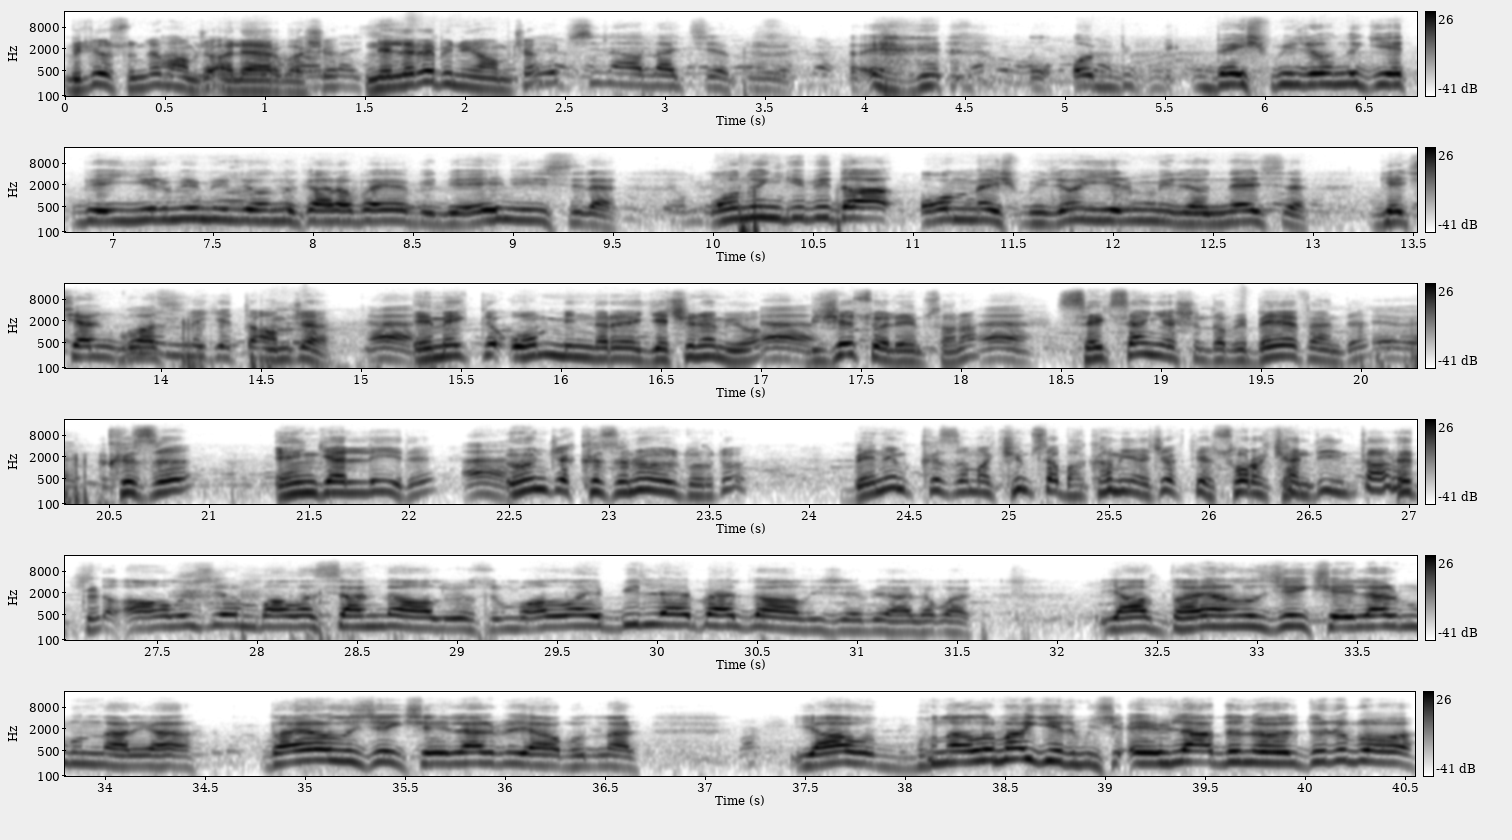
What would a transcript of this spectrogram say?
biliyorsun değil mi amca Ali Erbaş'ı? Nelere biniyor amca? Hepsini anlatacağım. o, o 5 milyonluk yetmiyor, 20 milyonluk arabaya biniyor en iyisine. Onun gibi daha 15 milyon, 20 milyon neyse. Geçen Bu gaz memlekette amca He. emekli 10 bin liraya geçinemiyor. He. Bir şey söyleyeyim sana. He. 80 yaşında bir beyefendi Evet. kızı engelliydi. He. Önce kızını öldürdü. Benim kızıma kimse bakamayacak diye sonra kendi intihar etti. İşte ağlayacağım valla sen de ağlıyorsun. Vallahi billahi ben de ağlayacağım yani bak. Ya dayanılacak şeyler mi bunlar ya? Dayanılacak şeyler mi ya bunlar? Ya bunalıma girmiş evladını öldürür o.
